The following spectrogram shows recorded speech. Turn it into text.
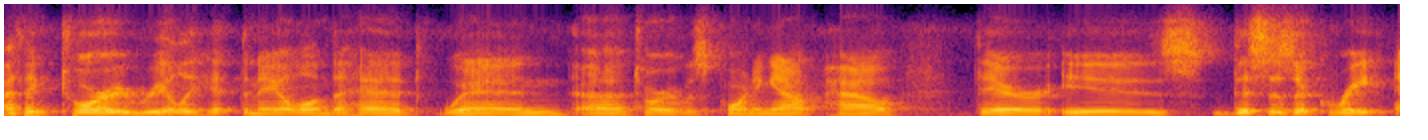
I think Tori really hit the nail on the head when uh, Tori was pointing out how there is this is a great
